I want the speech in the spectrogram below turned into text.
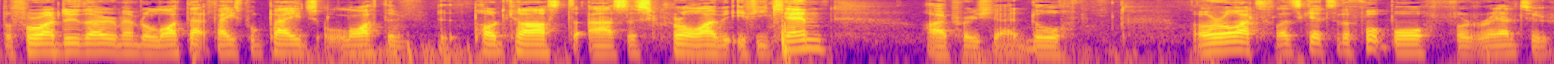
Before I do, though, remember to like that Facebook page, like the podcast, uh, subscribe if you can. I appreciate it all. All right, let's get to the football for round two.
